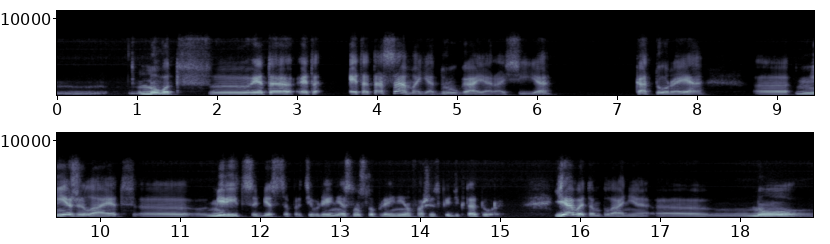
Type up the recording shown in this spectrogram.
но вот э, это, это, это та самая другая Россия, которая не желает мириться без сопротивления с наступлением фашистской диктатуры. Я в этом плане, ну,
